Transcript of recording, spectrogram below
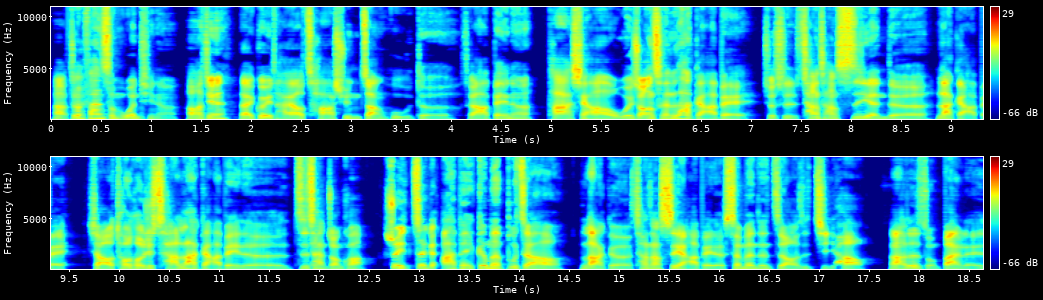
啊，这会发生什么问题呢？好，今天来柜台要查询账户的这个阿伯呢，他想要伪装成那个阿伯，就是常常失言的那个阿伯。想要偷偷去查那个阿北的资产状况，所以这个阿北根本不知道那个常常饰演阿北的身份证字号是几号，那这怎么办嘞？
